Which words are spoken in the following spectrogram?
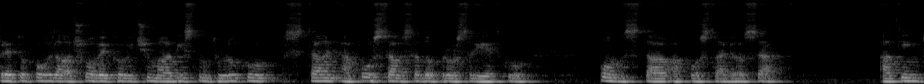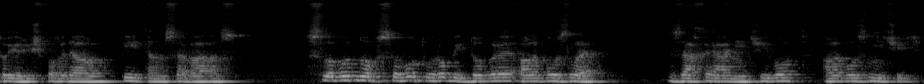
preto povedal človekovi, čo mal vysnutú ruku, staň a postav sa do prostriedku. On stal a postavil sa. A týmto Ježiš povedal, pýtam sa vás, slobodno v sobotu robiť dobre alebo zle, zachrániť život alebo zničiť.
